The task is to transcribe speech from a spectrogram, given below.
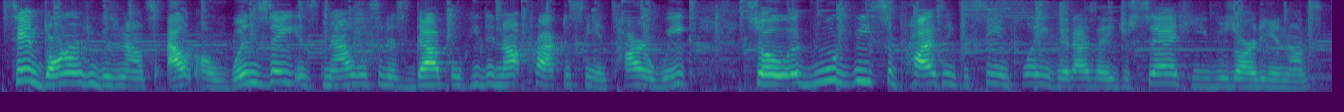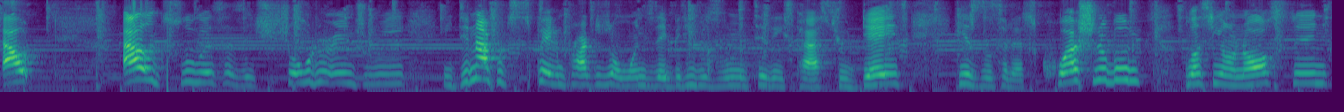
Sam Darnold, who was announced out on Wednesday, is now listed as doubtful. He did not practice the entire week, so it would be surprising to see him play, but as I just said, he was already announced out. Alex Lewis has a shoulder injury. He did not participate in practice on Wednesday, but he was limited these past two days. He is listed as questionable. Blessuan Austin,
